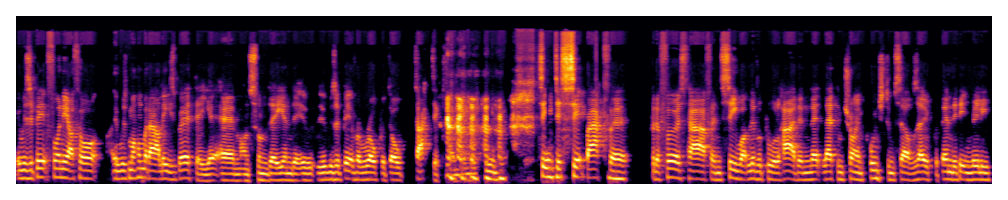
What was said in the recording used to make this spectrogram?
it was a bit funny. I thought it was Muhammad Ali's birthday um, on Sunday, and it, it, was a bit of a rope a dope tactic seemed to sit back for, for the first half and see what Liverpool had and let, let them try and punch themselves out. But then they didn't really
